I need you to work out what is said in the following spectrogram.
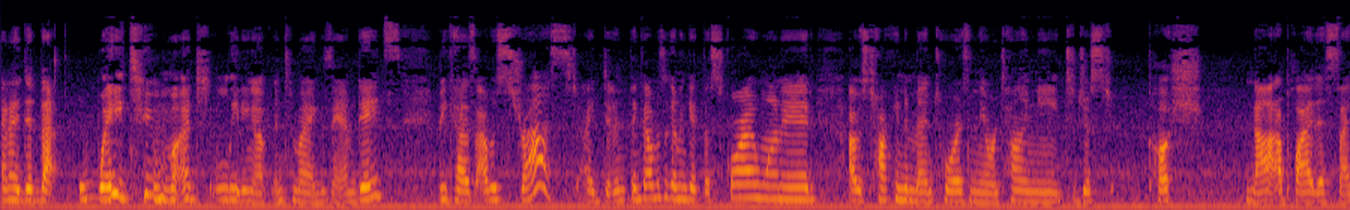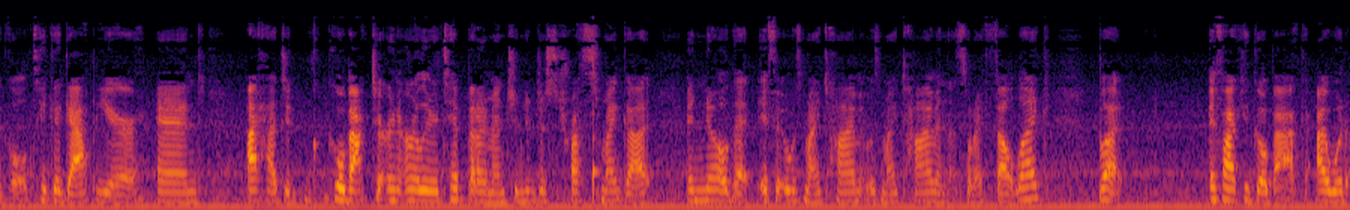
And I did that way too much leading up into my exam dates because I was stressed. I didn't think I was going to get the score I wanted. I was talking to mentors and they were telling me to just push, not apply this cycle, take a gap year. And I had to go back to an earlier tip that I mentioned and just trust my gut and know that if it was my time, it was my time and that's what I felt like. But if I could go back, I would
